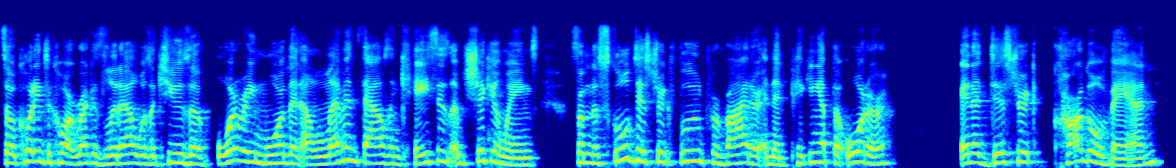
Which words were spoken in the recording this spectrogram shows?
So, according to court records, Liddell was accused of ordering more than 11,000 cases of chicken wings from the school district food provider and then picking up the order in a district cargo van.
